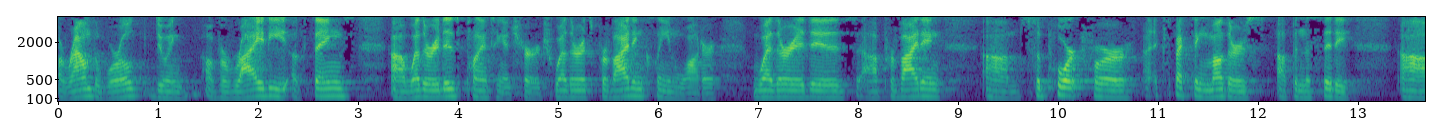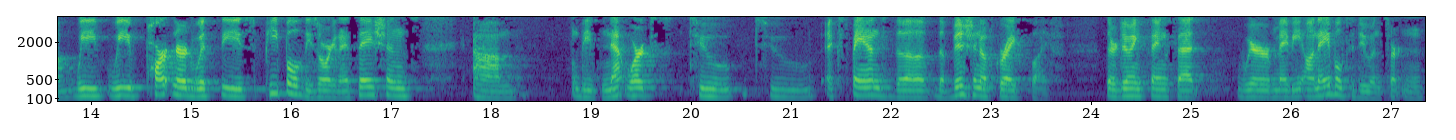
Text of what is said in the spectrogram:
around the world doing a variety of things, uh, whether it is planting a church, whether it's providing clean water, whether it is uh, providing um, support for expecting mothers up in the city. Uh, we, we've partnered with these people, these organizations, um, these networks to, to expand the, the vision of Grace Life. They're doing things that we're maybe unable to do in certain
